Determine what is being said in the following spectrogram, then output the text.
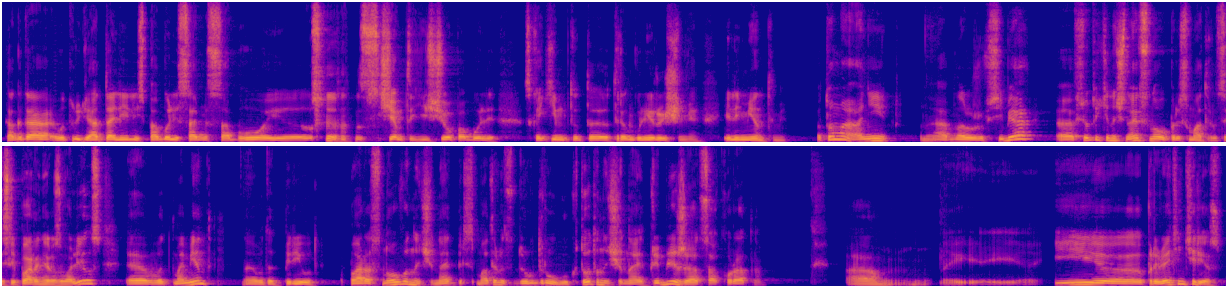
когда вот люди отдалились, побыли сами с собой, с чем-то еще побыли, с какими-то триангулирующими элементами. Потом они, обнаружив себя, э, все-таки начинают снова присматриваться. Если пара не развалилась, э, в этот момент, э, вот этот период пара снова начинает присматриваться друг к другу. Кто-то начинает приближаться аккуратно и э, проявлять интерес.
